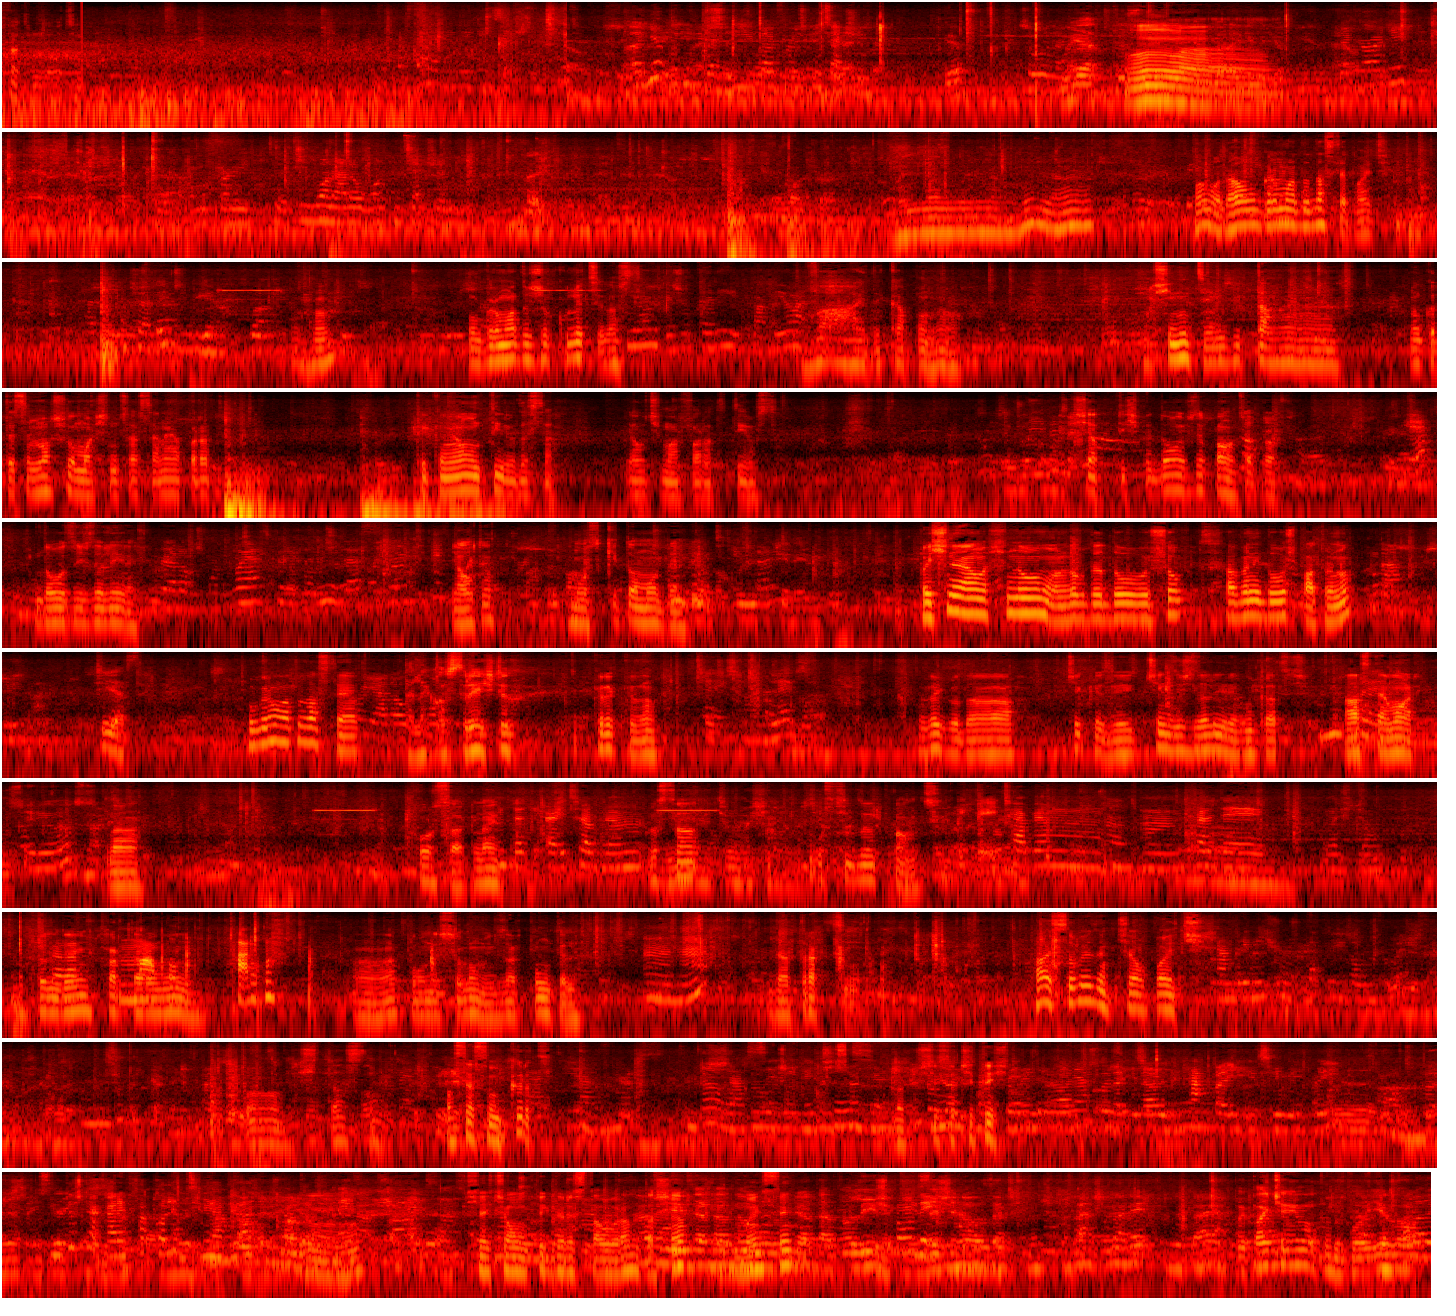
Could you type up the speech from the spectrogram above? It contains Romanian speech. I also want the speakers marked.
Speaker 1: Unde la frate, unde o țin.
Speaker 2: Uh, yeah, we can so you go for his concession.
Speaker 3: Yep.
Speaker 2: So we'll
Speaker 3: We had two
Speaker 1: Mm.
Speaker 2: check your ID. I'm afraid that you one adult, one concession.
Speaker 1: Mamă, dar au o grămadă de-astea pe aici. Uh-huh. O grămadă de joculețe de-astea. Vai de capul meu. Mașinuțe, iubita mea. Nu că trebuie să-mi iau și eu mașinuța asta neapărat. Cred că mi-au un tir de ăsta. Ia uite ce marfă arată tirul ăsta. 17, 20 de pounds aproape. 20 de lire. Ia uite. Mosquito model. Păi și noi am și nouă, mă, în loc de 28 a venit 24, nu?
Speaker 3: Ce e asta?
Speaker 1: O grămadă de astea,
Speaker 3: Te le construiești tu?
Speaker 1: cred că da. Lego, dar ce crezi, e 50 de lire mâncați. Astea mari.
Speaker 4: Serios?
Speaker 1: Da. Corsac, light.
Speaker 4: Uite, aici avem,
Speaker 1: Ăsta 100 de pounds.
Speaker 4: uite, aici avem un fel de, nu știu,
Speaker 1: Fel de harta
Speaker 4: mapă.
Speaker 1: României.
Speaker 4: Pardon.
Speaker 1: A, pe unde să o luăm, exact punctele
Speaker 4: Mhm.
Speaker 1: De atracție. Hai să vedem ce au pe aici.
Speaker 4: Și am primit și un
Speaker 1: Wow, și de astea. Astea sunt cărți.
Speaker 4: 6 lire 50.
Speaker 1: Dacă știi să citești.
Speaker 2: Sunt ăștia care fac colecții de avioane.
Speaker 1: Mhm. Și aici un pic de restaurant, așa, mese.
Speaker 3: Păi pe aici e mă, după yellow.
